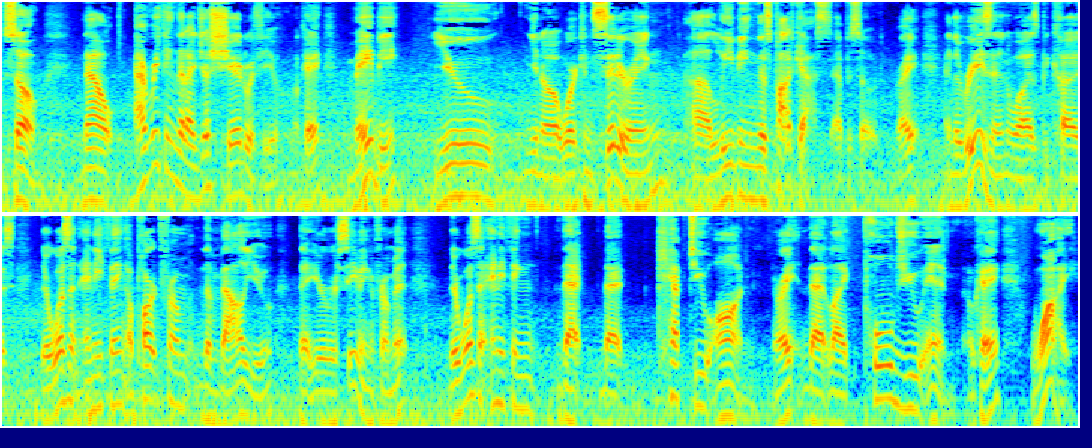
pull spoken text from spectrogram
so now everything that i just shared with you okay maybe you you know were considering uh, leaving this podcast episode right and the reason was because there wasn't anything apart from the value that you're receiving from it there wasn't anything that that kept you on right? That like pulled you in, okay? Why?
